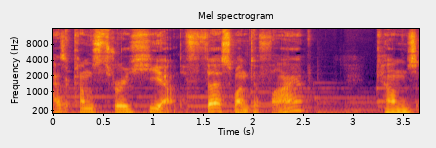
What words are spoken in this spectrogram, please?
As it comes through here, the first one to fire comes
